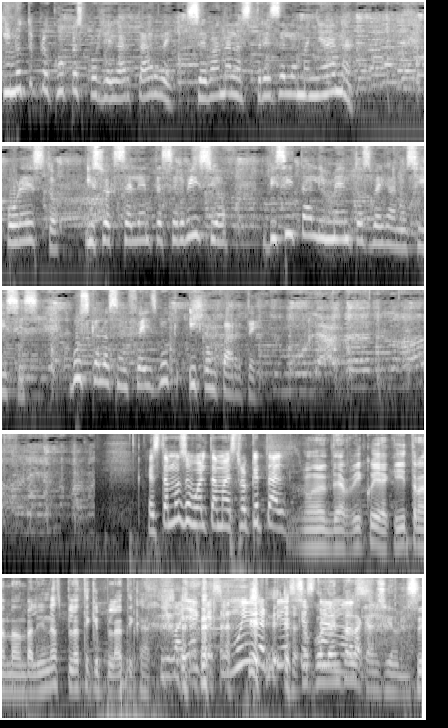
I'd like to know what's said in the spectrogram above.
Y no te preocupes por llegar tarde, se van a las 3 de la mañana. Por esto y su excelente servicio, visita Alimentos Veganos Isis. Búscalos en Facebook y comparte. Estamos de vuelta, maestro. ¿Qué tal? Muy De rico y aquí tras bambalinas, plática y plática. Y vaya que sí, muy divertidos que Suculenta estamos. la canción. Sí.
